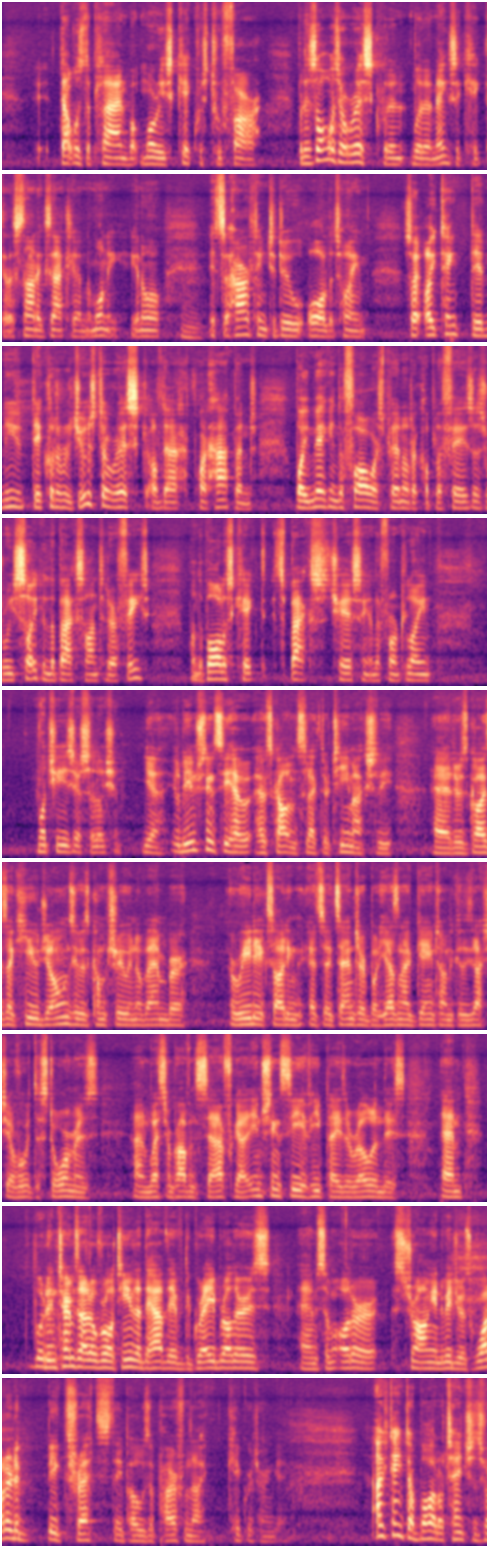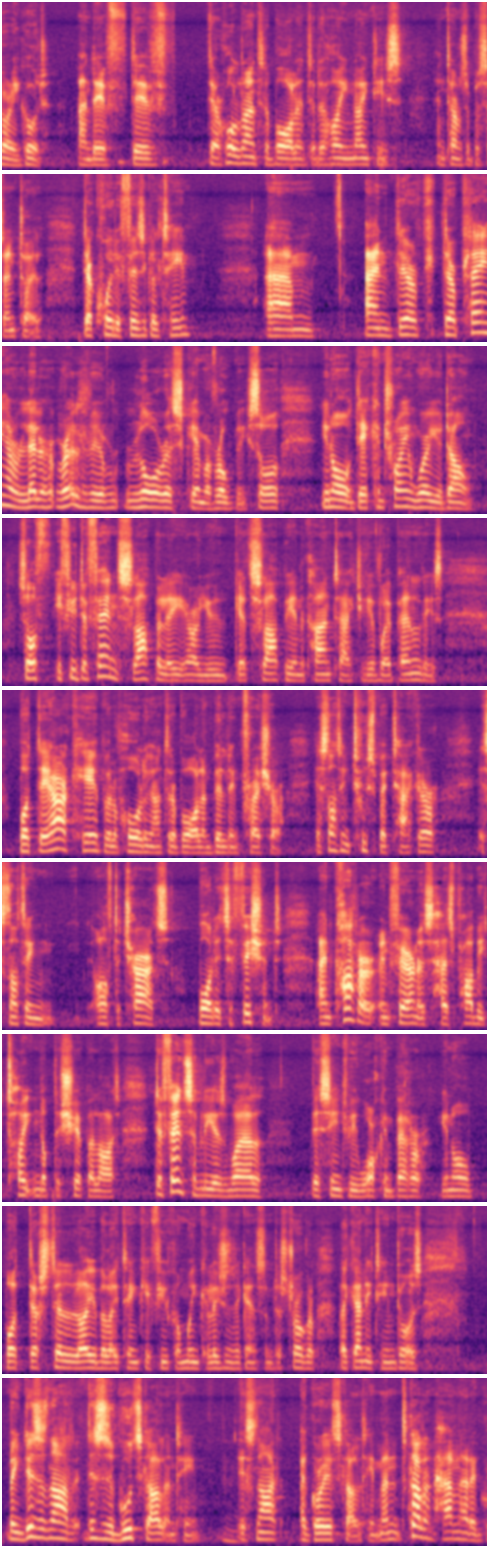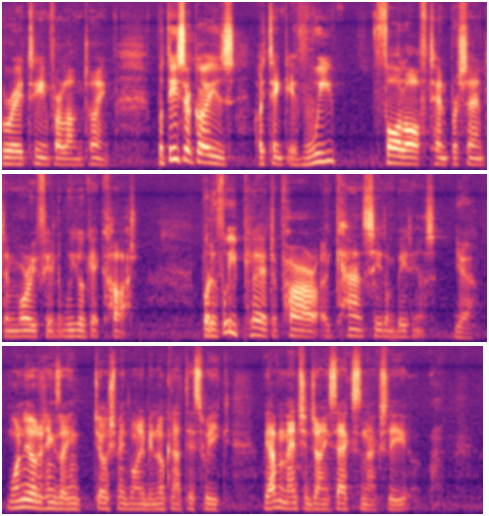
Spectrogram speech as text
that was the plan, but Murray's kick was too far. But there's always a risk with an, with an exit kick that it's not exactly on the money. You know, it's a hard thing to do all the time. So I think they need they could have reduced the risk of that what happened by making the forwards play another couple of phases, recycle the backs onto their feet. When the ball is kicked, it's backs chasing in the front line. Much easier solution. Yeah, it'll be interesting to see how, how Scotland select their team actually. Uh, there's guys like Huw Jones who has come through in November, a really exciting outside centre, but he hasn't had game time because he's actually over with the Stormers and Western Province, South Africa. Interesting to see if he plays a role in this. Um, but in terms of that overall team that they have, they have the Gray brothers, um, some other strong individuals. What are the big threats they pose apart from that kick return game? I think their ball retention is very good, and they've they've they're holding on to the ball into the high 90s in terms of percentile. They're quite a physical team, um, and they're they're playing a relatively low risk game of rugby. So, you know, they can try and wear you down. So if, if you defend sloppily or you get sloppy in the contact, you give away penalties. But they are capable of holding onto the ball and building pressure. It's nothing too spectacular. It's nothing off the charts, but it's efficient. And Cotter, in fairness, has probably tightened up the ship a lot. Defensively as well, they seem to be working better, you know, but they're still liable, I think, if you can win collisions against them to struggle, like any team does. I mean, this is not, this is a good Scotland team. It's not a great Scotland team. And Scotland haven't had a great team for a long time. But these are guys, I think, if we fall off 10% in Murrayfield, we could get caught. But if we play the par, I can't see them beating us. Yeah, one of the other things I think Joe Schmidt might have been looking at this week, we haven't mentioned Johnny Sexton actually.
